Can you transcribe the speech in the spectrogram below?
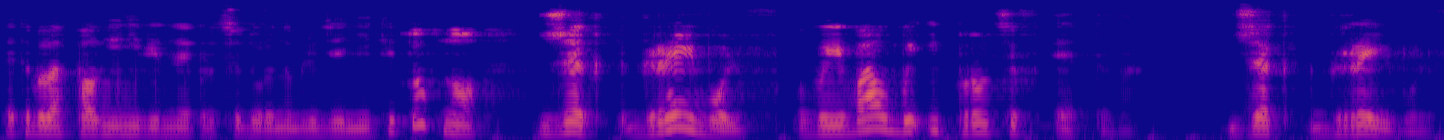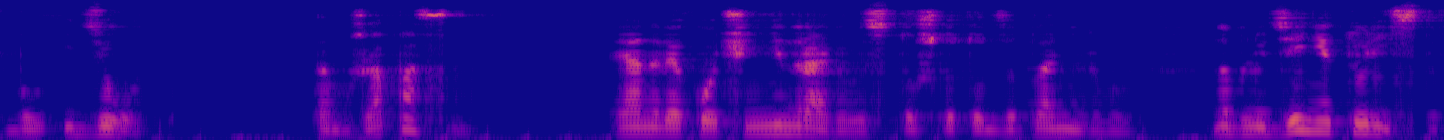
Это была вполне невинная процедура наблюдения китов, но Джек Грейвольф воевал бы и против этого. Джек Грейвольф был идиот, к тому же опасный. Эновеку очень не нравилось то, что тот запланировал — наблюдение туристов.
